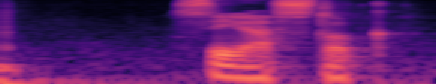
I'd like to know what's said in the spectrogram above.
Sziasztok!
